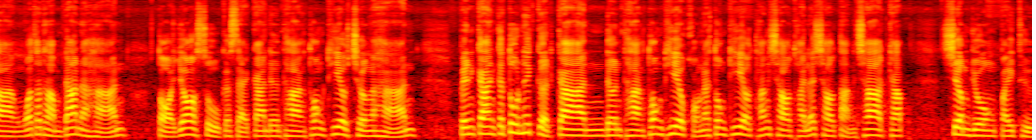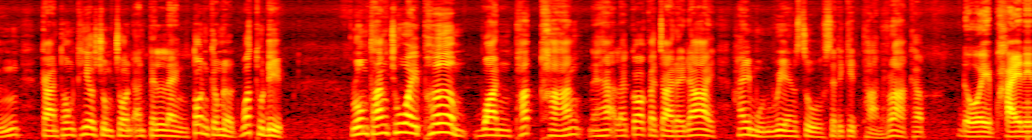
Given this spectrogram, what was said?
ทางวัฒนธรรมด้านอาหาร ต่อยอดสู่กระแสการเดินทางท่องเที่ยวเชิงอาหาร เป็นการกระตุ้นให้เกิดการเดินทางท่องเที่ยวของนักท่องเที่ยวทั้งชาวไทยและชาวต่างชาติครับ เชื่อมโยงไปถึงการท่องเที่ยวชุมชนอันเป็นแหล่งต้นกำเนิดวัตถุดิบ รวมทั้งช่วยเพิ่มวันพักค้างนะฮะแล้วก็กระจายรายได้ให้หมุนเวียนสู่เศรษฐกิจฐานรากครับ โดยภายใน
